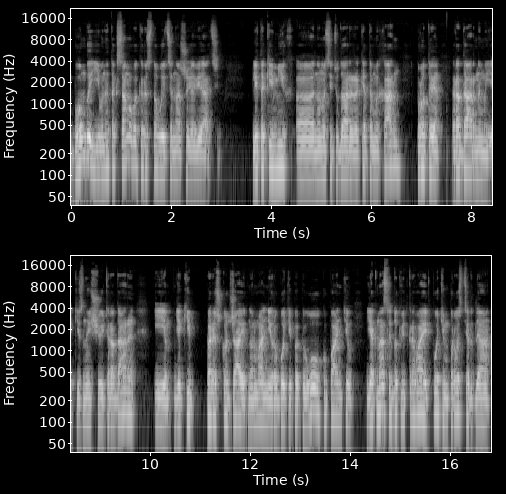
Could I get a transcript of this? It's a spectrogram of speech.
бомби, і вони так само використовуються нашою авіацією. Літаки міг е, наносять удари ракетами ХАРМ проти радарними, які знищують радари і які перешкоджають нормальній роботі ППО окупантів. Як наслідок відкривають потім простір для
